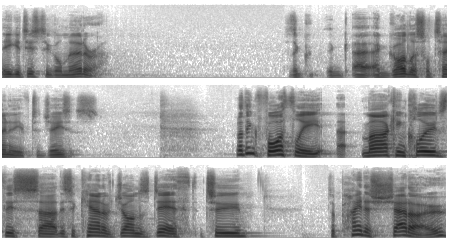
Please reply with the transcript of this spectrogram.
egotistical murderer. It's a, a, a godless alternative to Jesus. But I think, fourthly, uh, Mark includes this, uh, this account of John's death to, to paint a shadow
